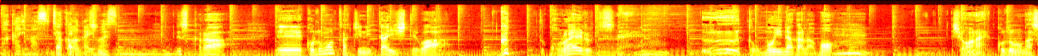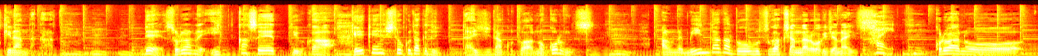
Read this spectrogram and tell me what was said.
わ、うん、かります。だからですね。ですから、えー、子供たちに対してはぐっとこらえるんですね、うん、うーと思いながらも、うん、しょうがない。子供が好きなんだからと、うんうんうん、でそれはね一過性っていうか、はい、経験しておくだけで大事なことは残るんです、あのねみんなが動物学者になるわけじゃないです、はい、これはあのー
